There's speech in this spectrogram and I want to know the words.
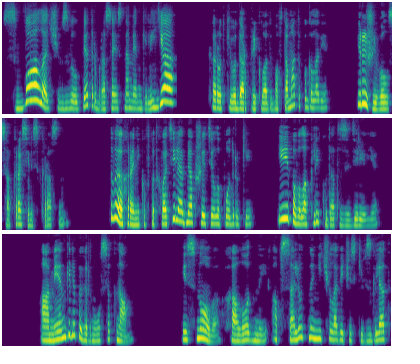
Сволочь, взвыл Петр, бросаясь на Менгеле. Я короткий удар прикладом автомата по голове, и рыжие волосы окрасились красным. Двое охранников подхватили обмякшее тело под руки и поволокли куда-то за деревья. А Менгеле повернулся к нам. И снова холодный, абсолютно нечеловеческий взгляд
